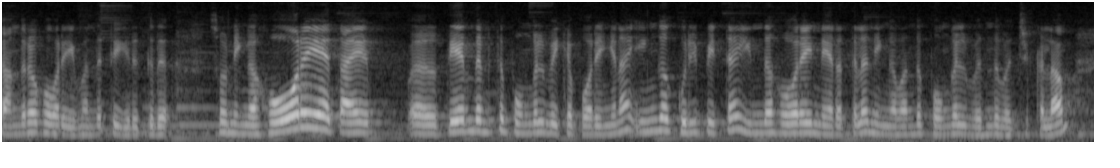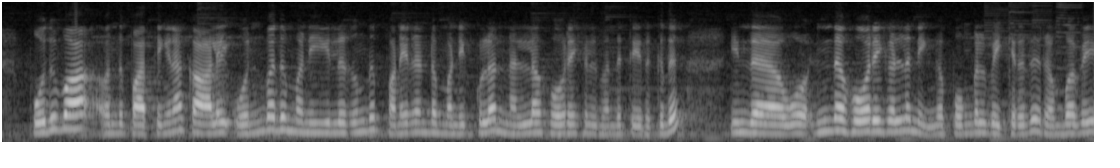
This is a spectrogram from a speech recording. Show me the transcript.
சந்திரஹோரை வந்துட்டு இருக்குது. ஸோ நீங்கள் ஹோரையை தய தேர்ந்தெடுத்து பொங்கல் வைக்க போறீங்கன்னா இங்கே குறிப்பிட்ட இந்த ஹோரை நேரத்தில் நீங்கள் வந்து பொங்கல் வந்து வச்சுக்கலாம். பொதுவாக வந்து பார்த்தீங்கன்னா காலை ஒன்பது மணியிலிருந்து பன்னிரெண்டு மணிக்குள்ளே நல்ல ஹோரைகள் வந்துட்டு இருக்குது. இந்த இந்த ஹோரைகளில் நீங்கள் பொங்கல் வைக்கிறது ரொம்பவே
